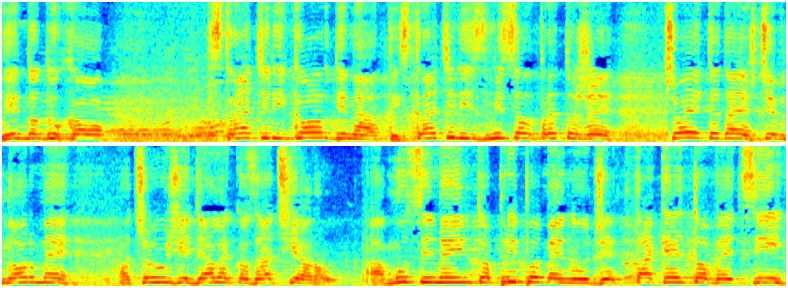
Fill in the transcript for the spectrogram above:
jednoducho stratili koordináty, stratili zmysel, pretože čo je teda ešte v norme a čo už je ďaleko za čiarou. A musíme im to pripomenúť, že takéto veci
